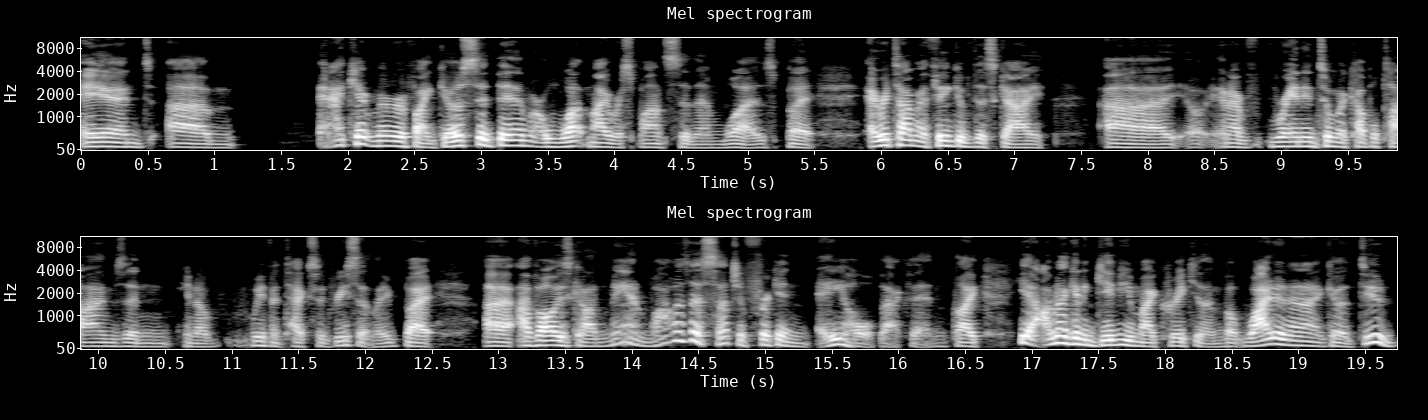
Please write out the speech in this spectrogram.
And um, and I can't remember if I ghosted them or what my response to them was, but every time I think of this guy, uh, and I've ran into him a couple times, and you know we haven't texted recently, but uh, I've always gone, man, why was I such a freaking a hole back then? Like, yeah, I'm not going to give you my curriculum, but why did I not go, dude?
